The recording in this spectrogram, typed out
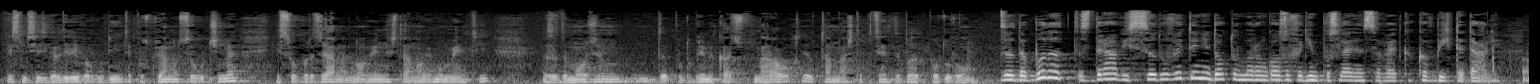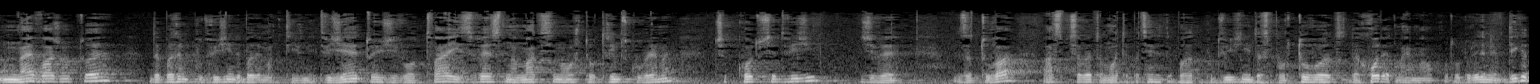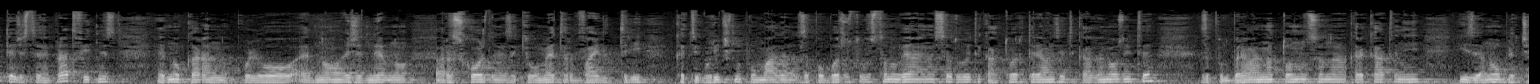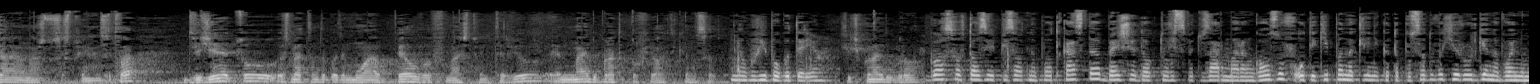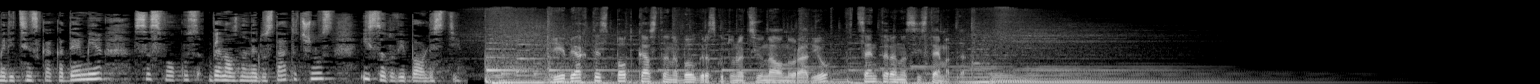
и сме се изградили в годините, постоянно се учиме и съобразяваме нови неща, нови моменти, за да можем да подобриме качеството на работа и оттам нашите пациенти да бъдат по-доволни. За да бъдат здрави съдовете ни, доктор Марангозов, един последен съвет. Какъв бихте дали? Най-важното е да бъдем подвижни, да бъдем активни. Движението е живот. Това е известна максима още от римско време, че който се движи, живее. Затова аз съветвам моите пациенти да бъдат подвижни, да спортуват, да ходят най-малкото, дори да не вдигат тежести, да не правят фитнес, едно каране на колело, едно ежедневно разхождане за километър, два или три, категорично помага за по-бързото възстановяване на съдовете, както артериалните, така венозните, за подобряване на тонуса на краката ни и за едно облегчаване на нашето състояние. Затова Движението, смятам да бъде моя апел в нашето интервю, е най-добрата профилактика на съда. Много ви благодаря. Всичко най-добро. Гост в този епизод на подкаста беше доктор Светозар Марангозов от екипа на клиниката по съдова хирургия на Военно-медицинска академия с фокус венозна недостатъчност и съдови болести. Вие бяхте с подкаста на Българското национално радио в центъра на системата.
